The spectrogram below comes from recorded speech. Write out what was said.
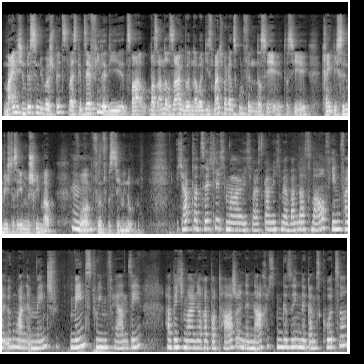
Meine ich ein bisschen überspitzt, weil es gibt sehr viele, die zwar was anderes sagen würden, aber die es manchmal ganz gut finden, dass sie, dass sie kränklich sind, wie ich das eben beschrieben habe, hm. vor fünf bis zehn Minuten. Ich habe tatsächlich mal, ich weiß gar nicht mehr, wann das war, auf jeden Fall irgendwann im Mainstream-Fernsehen habe ich mal eine Reportage in den Nachrichten gesehen, eine ganz kurze.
